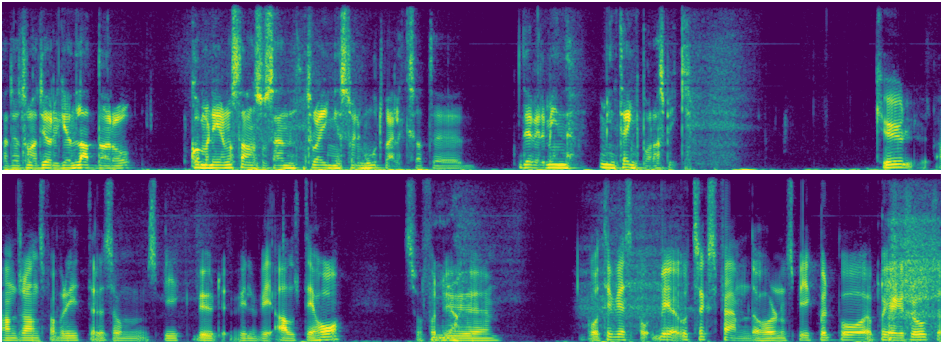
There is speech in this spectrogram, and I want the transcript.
Att jag tror att Jörgen laddar och kommer ner någonstans och sen tror jag ingen står emot Welk. Så att, eh, det är väl min, min tänkbara spik. Kul. Andrahandsfavoriter som spikbud vill vi alltid ha. Så får ja. du eh, gå till V65 då. Har du något spikbud på, på Jägersro också?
